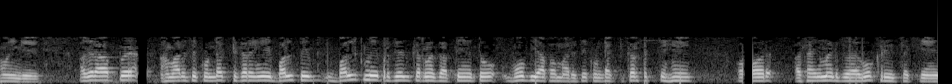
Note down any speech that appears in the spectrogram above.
होंगे। अगर आप हमारे से कांटेक्ट करेंगे बल्क बल्क में परचेज करना चाहते हैं तो वो भी आप हमारे से कांटेक्ट कर सकते हैं, और असाइनमेंट जो है वो खरीद सकते हैं।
